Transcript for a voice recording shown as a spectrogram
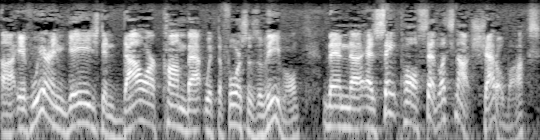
Uh, if we are engaged in dour combat with the forces of evil, then, uh, as St. Paul said, let's not shadowbox.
